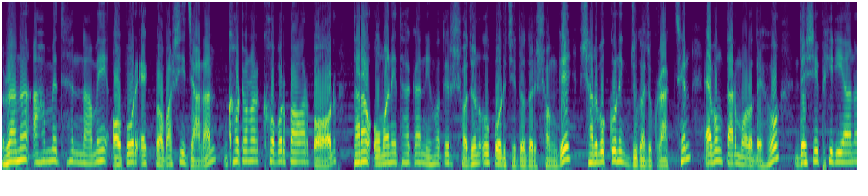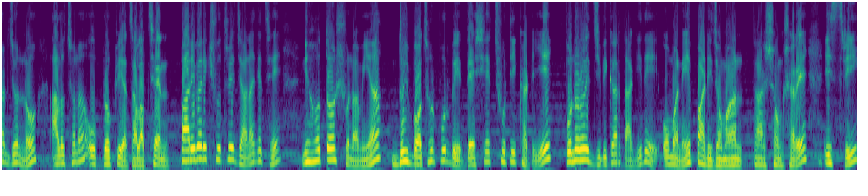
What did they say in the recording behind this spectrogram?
রানা আহমেদ নামে অপর এক প্রবাসী জানান, ঘটনার খবর পাওয়ার পর তারা ওমানে থাকা নিহতের স্বজন ও পরিচিতদের সঙ্গে সার্বক্ষণিক যোগাযোগ রাখছেন এবং তার মরদেহ দেশে ফিরিয়ে আনার জন্য আলোচনা ও প্রক্রিয়া চালাচ্ছেন। পারিবারিক সূত্রে জানা গেছে নিহত সুনামিয়া দুই বছর পূর্বে দেশে ছুটি কাটিয়ে পুনরায় জীবিকার তাগিদে ওমানে পাড়ি জমান। তার সংসারে স্ত্রী,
